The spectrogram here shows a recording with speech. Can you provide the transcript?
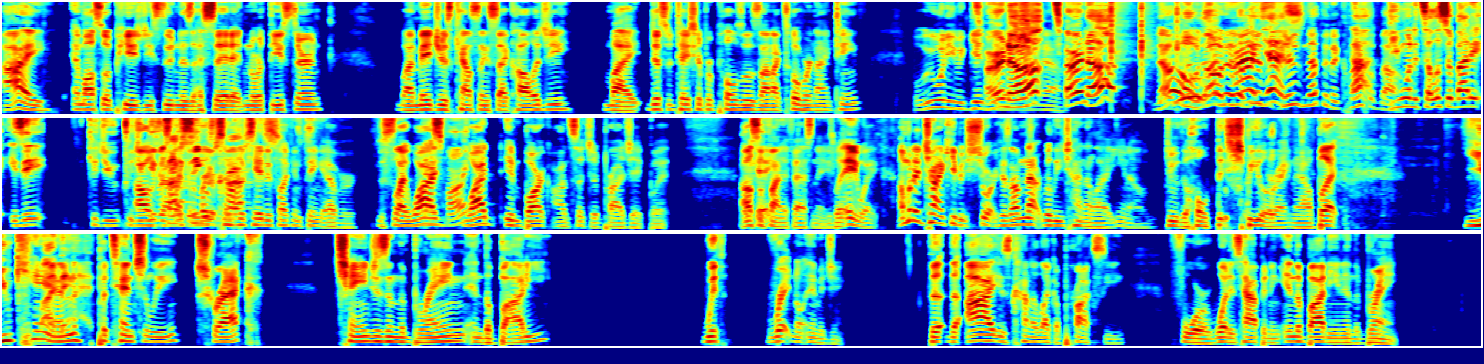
I am also a PhD student, as I said, at Northeastern. My major is counseling psychology my dissertation proposal is on October 19th, but we won't even get turn up, right turn up. No, no, no, no. There's, yes. there's nothing to clap nah, about. Do you want to tell us about it? Is it? Could you could you oh, give us like the most complicated fucking thing ever? Just like why why embark on such a project? But I also find it fascinating. But anyway, I'm gonna try and keep it short because I'm not really trying to like you know do the whole th- spiel right now. But you can potentially track changes in the brain and the body with retinal imaging. The the eye is kind of like a proxy for what is happening in the body and in the brain.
